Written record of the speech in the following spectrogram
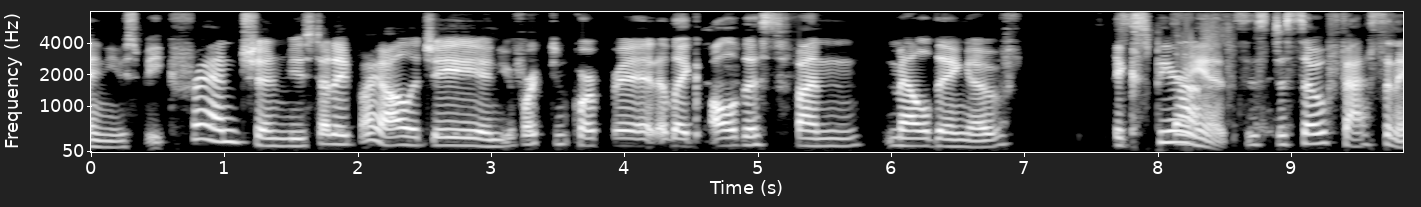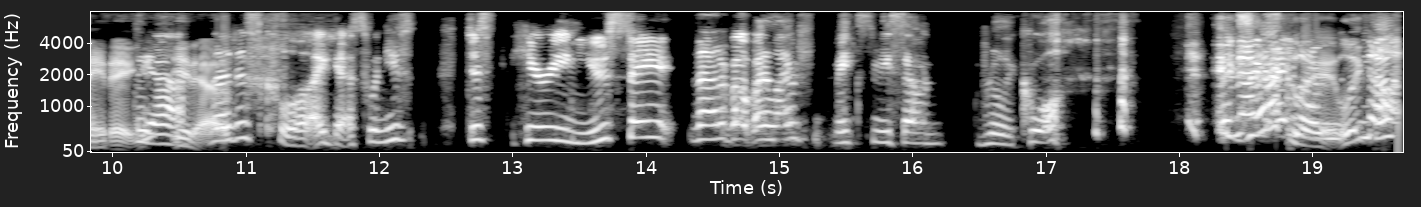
and you speak French and you studied biology and you've worked in corporate and like all this fun melding of experience is just so fascinating. Yeah, you know. that is cool. I guess when you just hearing you say that about my life makes me sound really cool. And I- I Exactly, am like not,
